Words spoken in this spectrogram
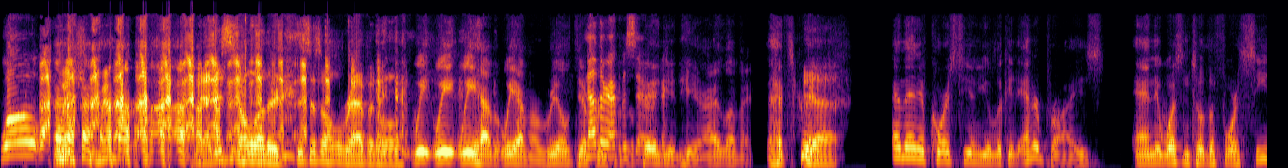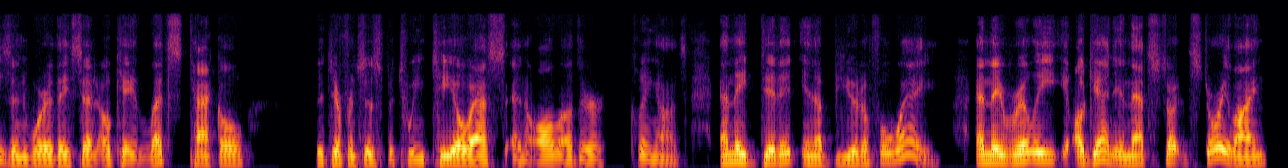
Well, Which remember, yeah, this is a whole other. This is a whole rabbit hole. we we we have we have a real different Another episode. opinion here. I love it. That's great. Yeah, And then of course you know you look at Enterprise, and it wasn't until the fourth season where they said, okay, let's tackle the differences between TOS and all other Klingons, and they did it in a beautiful way. And they really, again, in that sto- storyline,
